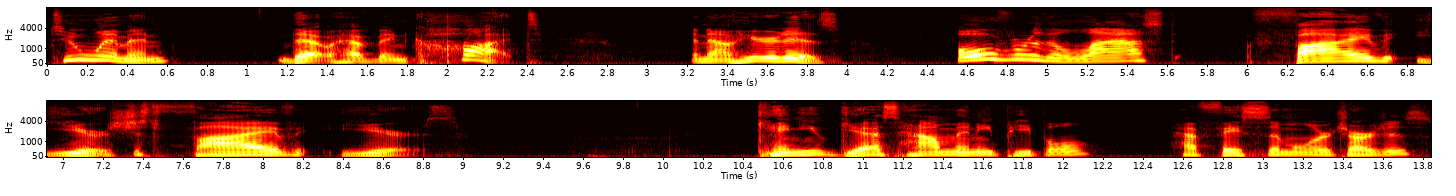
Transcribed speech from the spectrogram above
two women that have been caught. And now here it is over the last five years, just five years, can you guess how many people have faced similar charges?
